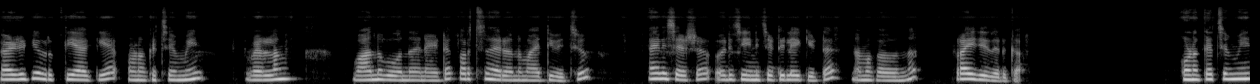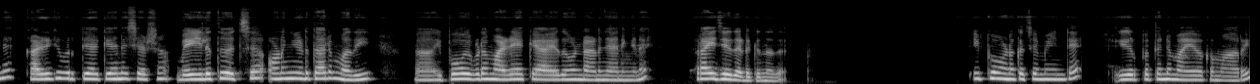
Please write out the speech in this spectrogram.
കഴുകി വൃത്തിയാക്കിയ ഉണക്കച്ചെമ്മീൻ വെള്ളം വാന്നു പോകുന്നതിനായിട്ട് കുറച്ച് നേരം ഒന്ന് മാറ്റി വെച്ചു. അതിനുശേഷം ഒരു ചീനിച്ചട്ടിയിലേക്കിട്ട് നമുക്കതൊന്ന് ഫ്രൈ ചെയ്തെടുക്കാം. ഉണക്കച്ചെമ്മീൻ കഴുകി വൃത്തിയാക്കിയതിന് ശേഷം വെയിലത്ത് വെച്ച് ഉണങ്ങിയെടുത്താലും മതി. ഇപ്പോൾ ഇവിടെ മഴയൊക്കെ ആയതുകൊണ്ടാണ് ഞാനിങ്ങനെ ഫ്രൈ ചെയ്തെടുക്കുന്നത്. ഇപ്പോൾ ഉണക്കച്ചെമ്മീന്റെ ഈർപ്പത്തിന്റെ മയമൊക്കെ മാറി.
